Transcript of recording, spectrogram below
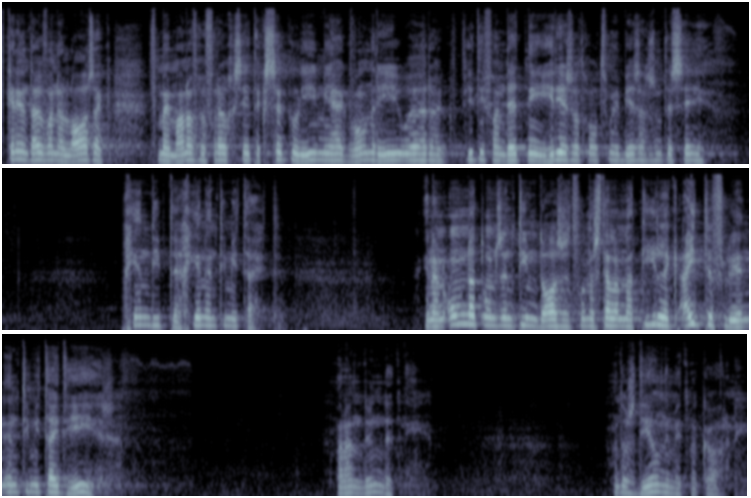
Ek kan nie onthou 'n laas ek vir my man of vrou gesê het ek sukkel hiermee, ek wonder hieroor, ek weet nie van dit nie. Hierdie is wat God vir my besig is om te sê. Geen diepte, geen intimiteit. En dan omdat ons intiem daar is, het veronderstel om natuurlik uit te vloei in intimiteit hier. Maar dan doen dit nie. Want ons deel nie met mekaar nie.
